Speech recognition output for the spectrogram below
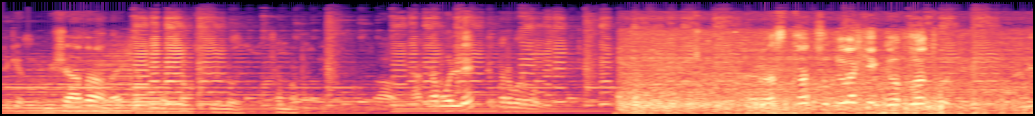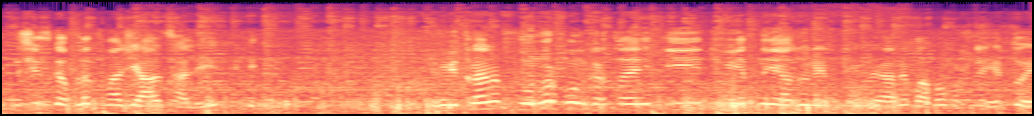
ठीक आहे? विषय असा झाला आहे आहे शंभर टक्के. काका बोलले? ते बरोबर बोलले. रस्ता चुकला की गफलत होते. आणि तशीच गफलत माझी आज झाली. मित्रांनो फोनवर फोन करताय की तुम्ही येत नाही अजून येत नाही. म्हणजे अरे बाबा म्हटलं येतोय.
